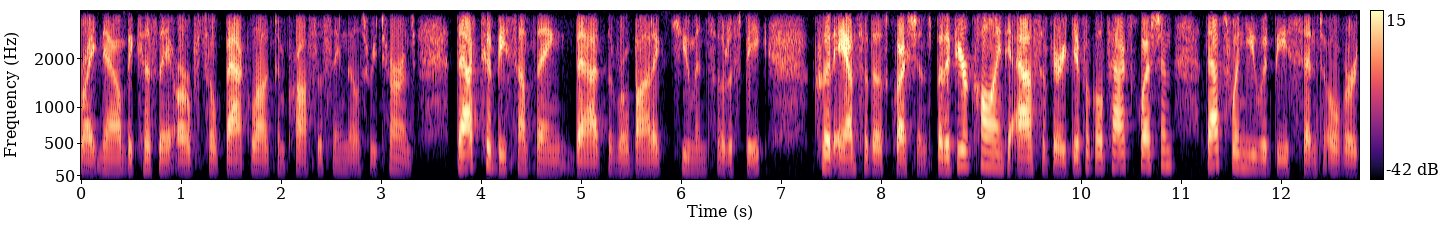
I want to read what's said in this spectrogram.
right now because they are so backlogged in processing those returns. That could be something that the robotic human, so to speak, could answer those questions. But if you're calling to ask a very difficult tax question, that's when you would be sent over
